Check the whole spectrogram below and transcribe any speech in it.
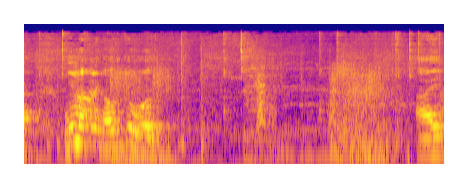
um mais legal do que o outro. Ai.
